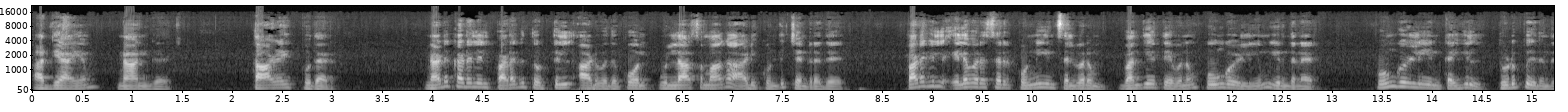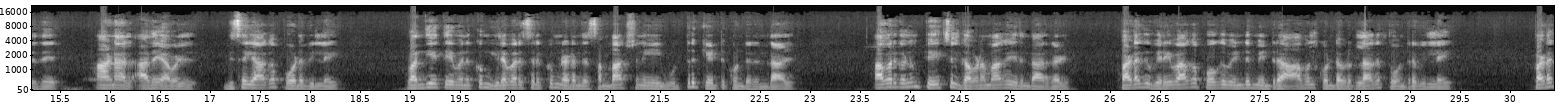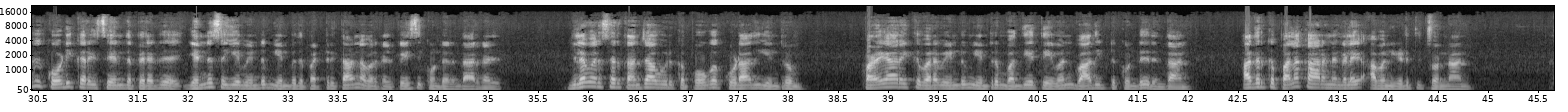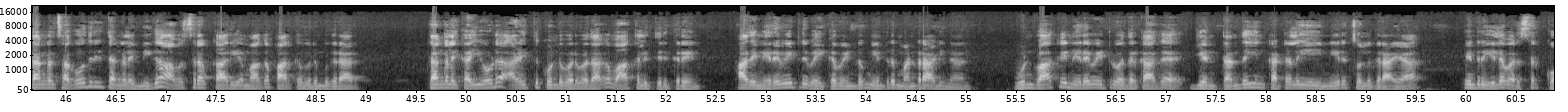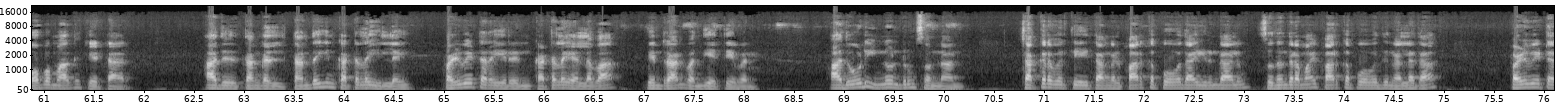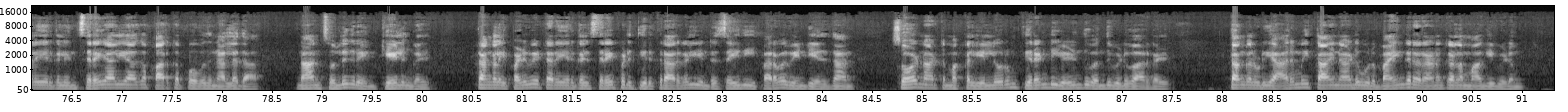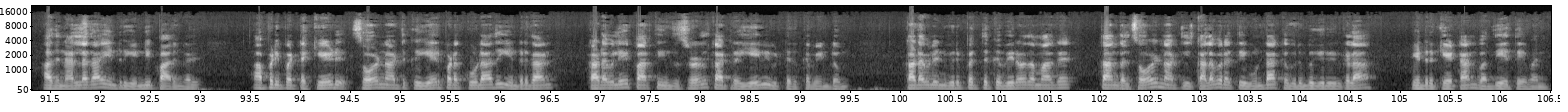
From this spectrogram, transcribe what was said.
அத்தியாயம் நான்கு. தாழை புதர். நடுக்கடலில் படகு தொட்டில் ஆடுவது போல் உல்லாசமாக ஆடிக்கொண்டு சென்றது. படகில் இளவரசர் பொன்னியின் செல்வரும் வந்தியத்தேவனும் பூங்குழலியும் இருந்தனர். பூங்குழலியின் கையில் துடுப்பு இருந்தது. ஆனால் அதை அவள் விசையாக போடவில்லை. வந்தியத்தேவனுக்கும் இளவரசருக்கும் நடந்த சம்பாஷணையை உற்று கேட்டுக்கொண்டிருந்தாள். அவர்களும் பேச்சில் கவனமாக இருந்தார்கள். படகு விரைவாக போக வேண்டும் என்று ஆவல் கொண்டவர்களாக தோன்றவில்லை. படகு கோடிக்கரை சேர்ந்த பிறகு என்ன செய்ய வேண்டும் என்பது பற்றித்தான் அவர்கள் பேசிக் கொண்டிருந்தார்கள். இளவரசர் தஞ்சாவூருக்கு போகக்கூடாது என்றும் பழையாறைக்கு வர வேண்டும் என்றும் வந்தியத்தேவன் வாதிட்டுக் கொண்டு இருந்தான். அதற்கு பல காரணங்களை அவன் எடுத்துச் சொன்னான். தங்கள் சகோதரி தங்களை மிக அவசர காரியமாக பார்க்க விரும்புகிறார். தங்களை கையோடு அழைத்து கொண்டு வருவதாக வாக்களித்திருக்கிறேன். அதை நிறைவேற்றி வைக்க வேண்டும் என்று மன்றாடினான். உன் வாக்கை நிறைவேற்றுவதற்காக என் தந்தையின் கட்டளையை மீறச் சொல்லுகிறாயா? என்று இளவரசர் கோபமாக கேட்டார். அது தங்கள் தந்தையின் கட்டளை இல்லை. பழுவேட்டரையரின் கட்டளை அல்லவா? என்றான் வந்தியத்தேவன். அதோடு இன்னொன்றும் சொன்னான். சக்கரவர்த்தியை தாங்கள் பார்க்கப் போவதாய் இருந்தாலும் சுதந்திரமாய் பார்க்கப் போவது நல்லதா? பழுவேட்டரையர்களின் சிறையாளியாக பார்க்கப் போவது நல்லதா? நான் சொல்லுகிறேன் கேளுங்கள். தங்களை பழுவேட்டரையர்கள் சிறைப்படுத்தி இருக்கிறார்கள் என்ற செய்தி பரவ வேண்டியதுதான். சோழ நாட்டு மக்கள் எல்லோரும் திரண்டு எழுந்து வந்து விடுவார்கள். தங்களுடைய அருமை தாய்நாடு ஒரு பயங்கர ரணக்களம் ஆகிவிடும் அது நல்லதா என்று எண்ணி பாருங்கள். அப்படிப்பட்ட கேடு சோழ நாட்டுக்கு ஏற்படக்கூடாது என்றுதான் கடவுளே பார்த்து இந்த சுழல் காற்றை ஏவி விட்டிருக்க வேண்டும். கடவுளின் விருப்பத்துக்கு விரோதமாக தாங்கள் சோழ நாட்டில் கலவரத்தை உண்டாக்க விரும்புகிறீர்களா? என்று கேட்டான் வந்தியத்தேவன்.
